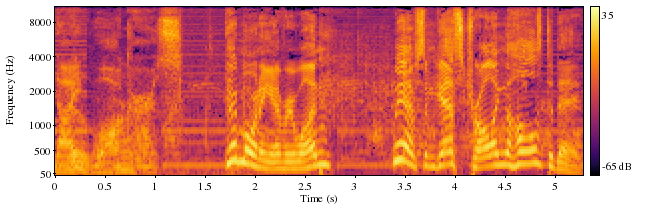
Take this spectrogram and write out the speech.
Night Walkers. Good morning, everyone. We have some guests trawling the halls today.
